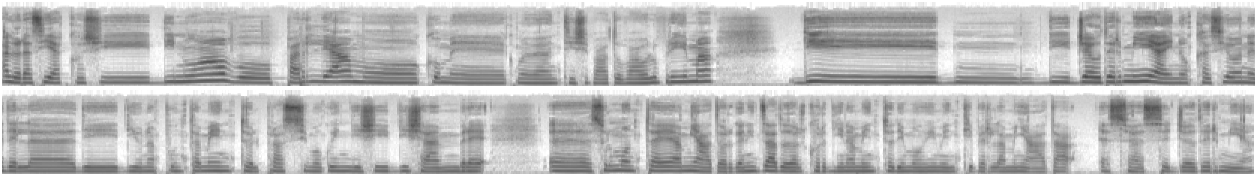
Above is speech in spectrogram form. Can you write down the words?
Allora sì, eccoci di nuovo, parliamo come, come aveva anticipato Paolo prima di, di, geotermia in occasione del, di, di, un appuntamento il prossimo 15 dicembre eh, sul Monte Amiata organizzato dal Coordinamento dei Movimenti per l'Amiata SOS Geotermia.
